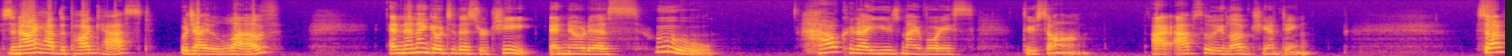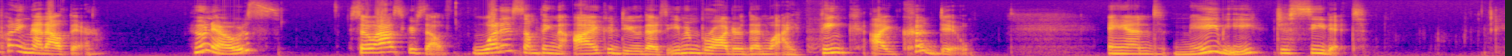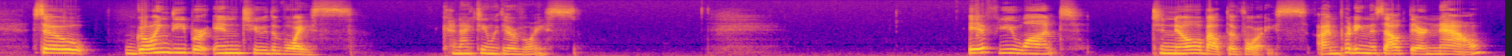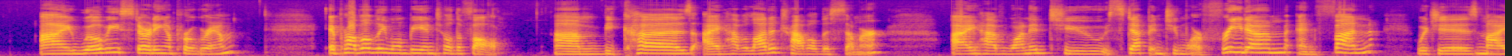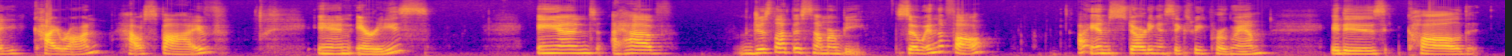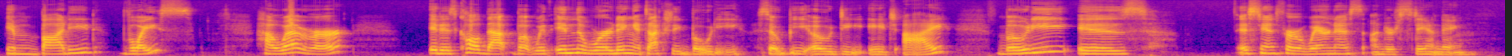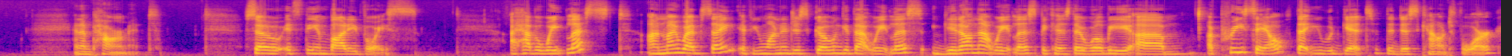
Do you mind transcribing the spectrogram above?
So now I have the podcast, which I love. And then I go to this retreat and notice, who, how could I use my voice through song? I absolutely love chanting. So I'm putting that out there. Who knows? So ask yourself, what is something that I could do that's even broader than what I think I could do? And maybe just seed it. So, going deeper into the voice, connecting with your voice. If you want to know about the voice, I'm putting this out there now I will be starting a program. It probably won't be until the fall um, because I have a lot of travel this summer. I have wanted to step into more freedom and fun, which is my Chiron, house five in Aries. And I have just let the summer be. So in the fall, I am starting a six week program. It is called embodied voice. However, it is called that, but within the wording, it's actually Bodhi. So B O D H I. Bodhi is, it stands for awareness, understanding, and empowerment. So it's the embodied voice. I have a wait list on my website. If you want to just go and get that wait list, get on that wait list because there will be um, a pre sale that you would get the discount for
